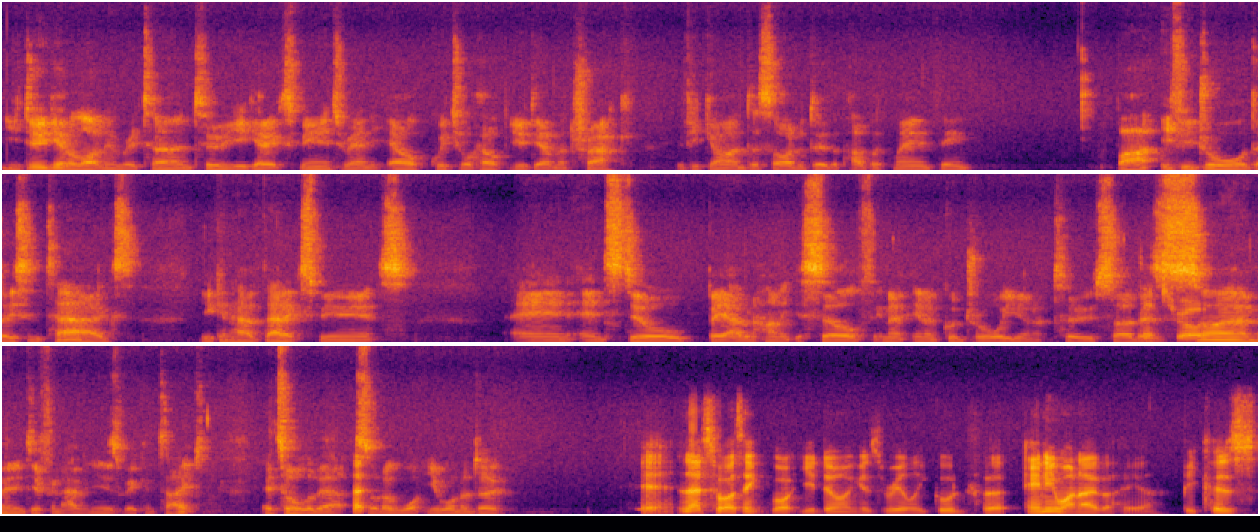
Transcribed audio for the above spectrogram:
you do get a lot in return too. You get experience around the elk, which will help you down the track if you go and decide to do the public land thing. But if you draw decent tags, you can have that experience and and still be able to hunt it yourself in a, in a good draw unit too. So there's right. so many different avenues we can take. It's all about sort of what you want to do. Yeah, and that's why I think what you're doing is really good for anyone over here because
